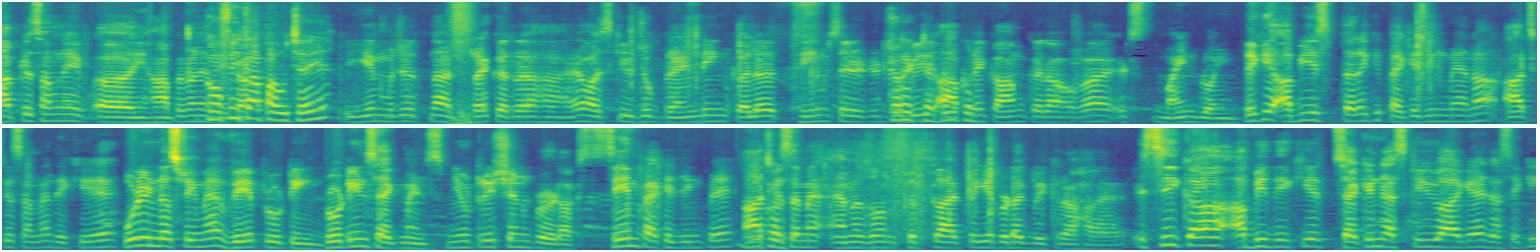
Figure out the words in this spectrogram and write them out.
आपके सामने यहाँ पे मैंने कॉफ़ी का पाउच है ये। मुझे इतना अट्रैक्ट कर रहा है और इसकी जो ब्रांडिंग कलर थीम से रिलेटेड जो भी आपने काम करा होगा इट्स माइंड ब्लोइंग देखिए अभी इस तरह की पैकेजिंग में ना आज के समय देखिए फ़ूड इंडस्ट्री में whey protein protein segments nutrition products same packaging पे आज के समय अमेजोन फ्लिपकार्ट पे ये प्रोडक्ट बिक रहा है। इसी का अभी देखिए सेकंड एसक्यू आ गया जैसे कि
